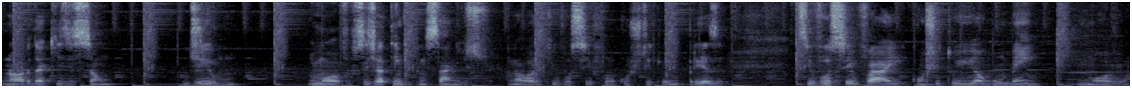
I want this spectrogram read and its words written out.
na hora da aquisição de um imóvel. Você já tem que pensar nisso na hora que você for constituir a empresa, se você vai constituir algum bem imóvel.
